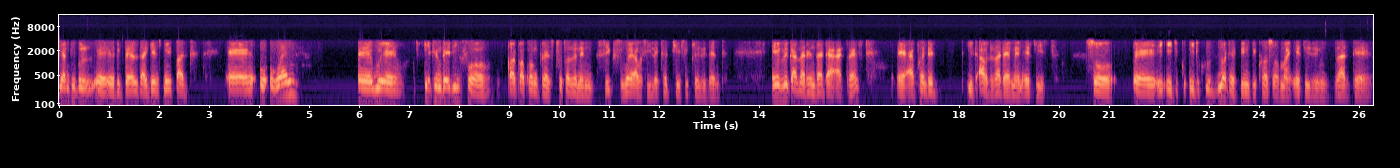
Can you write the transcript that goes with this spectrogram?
young people uh, rebelled against me, but uh, when uh, we're getting ready for QwaQwa Congress 2006, where I was elected PAC president, every gathering that I addressed, uh, I pointed it out that I'm an atheist. So uh, it it could not have been because of my atheism that. Uh,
